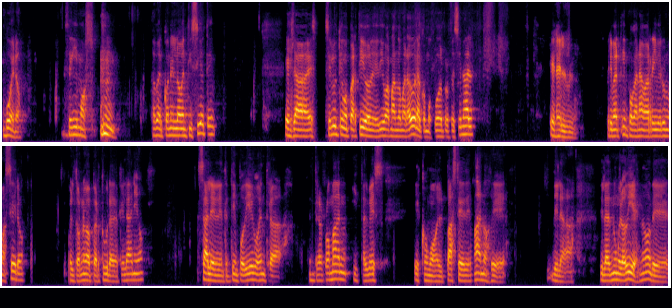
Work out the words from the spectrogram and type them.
Bueno, seguimos. A ver, con el 97 es, la, es, el último partido de Diego Armando Maradona como jugador profesional. En el primer tiempo ganaba River 1 a 0 por el torneo de apertura de aquel año. Sale en el entretiempo Diego, entra, entra Román y tal vez es como el pase de manos de, la, número 10, ¿no? De,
